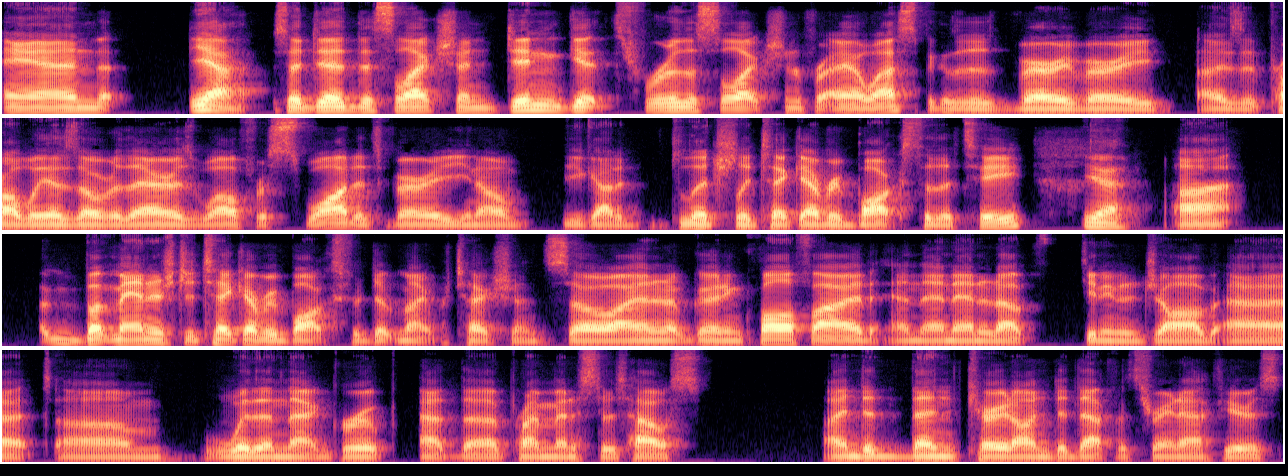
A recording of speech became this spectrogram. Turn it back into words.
and yeah, so did the selection, didn't get through the selection for AOS because it is very, very, as it probably is over there as well for SWAT. It's very, you know, you got to literally take every box to the T. Yeah. Uh, but managed to take every box for diplomatic protection. So I ended up getting qualified and then ended up getting a job at um, within that group at the prime minister's house. I did then carried on, did that for three and a half years.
